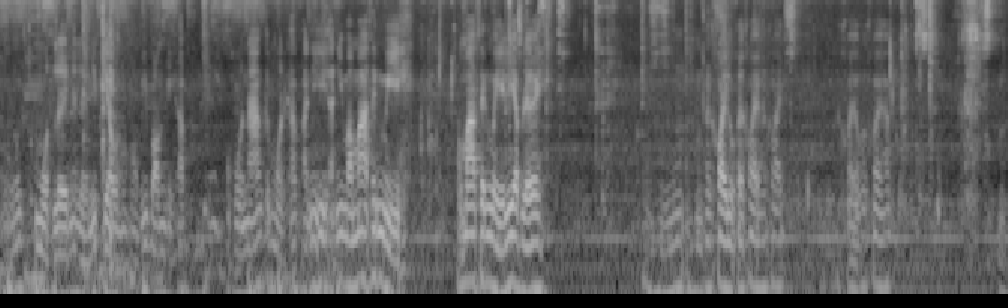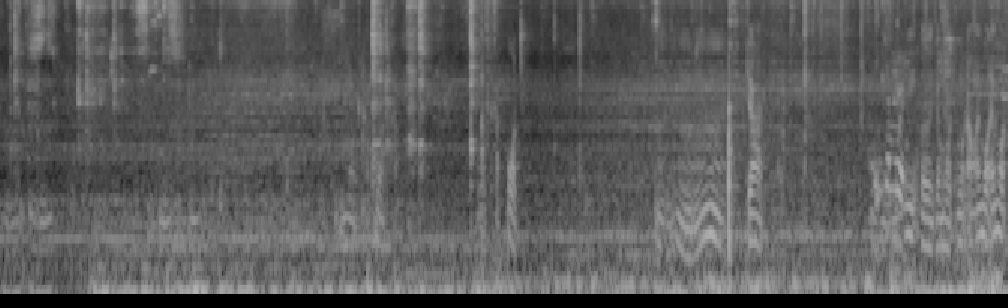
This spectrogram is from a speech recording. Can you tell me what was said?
โอ้โหหมดเลยนี่เหลือนิดเดียวของพี่บอมสิครับโอ้โหน้ำก็หมดครับ อันนี้อันนี้มาม่าเส้นหมี่มาม่าเส้นหมี่เรียบเลยอื้อหือค่อยๆลูกค่อยๆค่อยๆค่อยๆค่อยๆค่อยๆครับอื้อหืออื้อหือหมดครับหมดครับหมดครับหมดอื้อหือยอดจะหมดเออจะหมดจะหมดเอาให้หมดให้หมด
